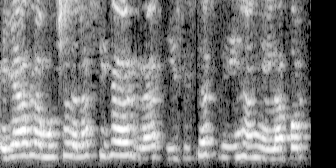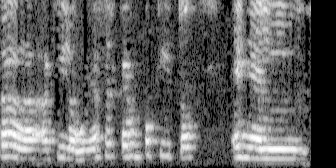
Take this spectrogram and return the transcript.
ella habla mucho de la cigarra y si se fijan en la portada, aquí lo voy a acercar un poquito, en el,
